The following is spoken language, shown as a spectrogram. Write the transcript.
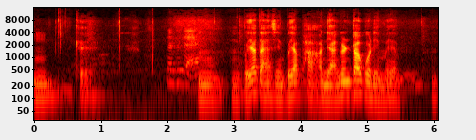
嗯 OK，对不对？嗯嗯，不要担心，不要怕，两个人照顾你没有。嗯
